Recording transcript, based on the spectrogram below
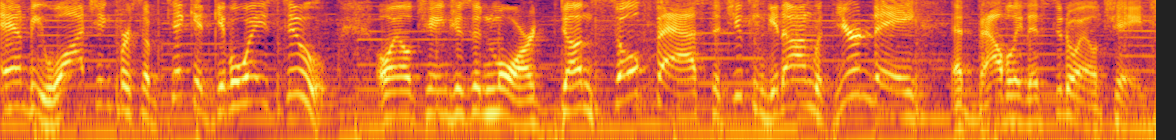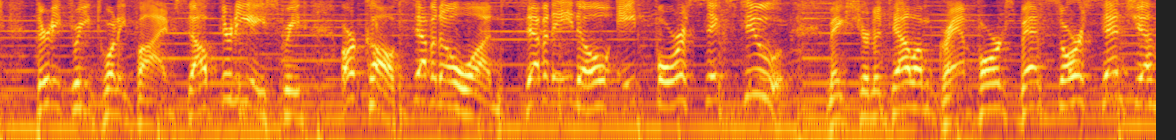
and be watching for some ticket giveaways too. Oil changes and more done so fast that you can get on with your day at Valvoline Instant Oil Change, 3325 South 38th Street, or call 701 780 8462. Make sure to tell them Grand Forks Best Source sent you.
